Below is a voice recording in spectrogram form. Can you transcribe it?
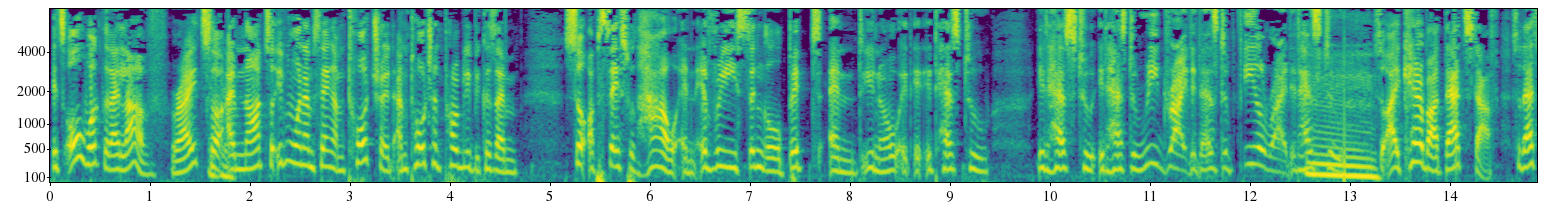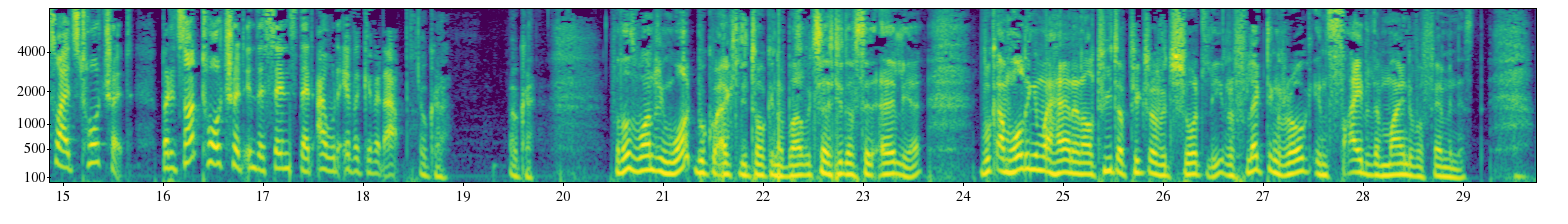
it's all work that I love, right? So I'm not, so even when I'm saying I'm tortured, I'm tortured probably because I'm so obsessed with how and every single bit and, you know, it, it, it has to, it has to, it has to read right. It has to feel right. It has to, hmm. so I care about that stuff. So that's why it's tortured, but it's not tortured in the sense that I would ever give it up. Okay. Okay. For those wondering what book we're actually talking about, which I should have said earlier, book I'm holding in my hand and I'll tweet a picture of it shortly, Reflecting Rogue Inside the Mind of a Feminist.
